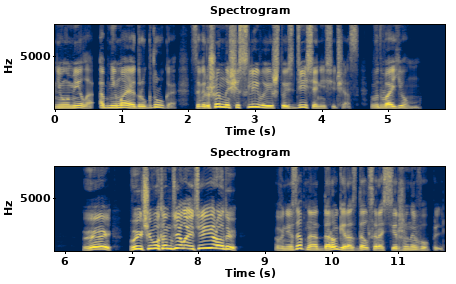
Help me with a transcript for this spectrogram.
неумело, обнимая друг друга, совершенно счастливые, что здесь они сейчас, вдвоем. «Эй, вы чего там делаете, ироды?» Внезапно от дороги раздался рассерженный вопль.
